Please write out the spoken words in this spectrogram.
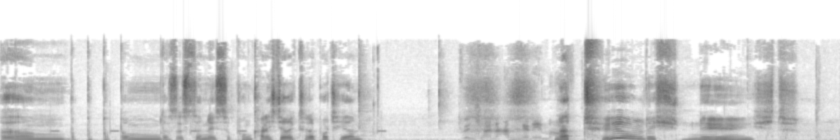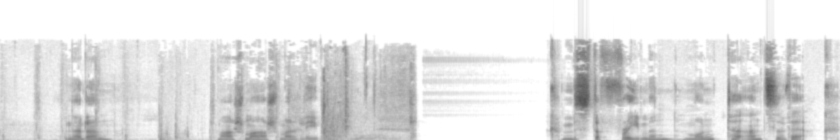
Ähm, das ist der nächste Punkt. Kann ich direkt teleportieren? Natürlich nicht. Na dann. Marsch, Marsch, meine Lieben. Mr. Freeman, munter ans Werk.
